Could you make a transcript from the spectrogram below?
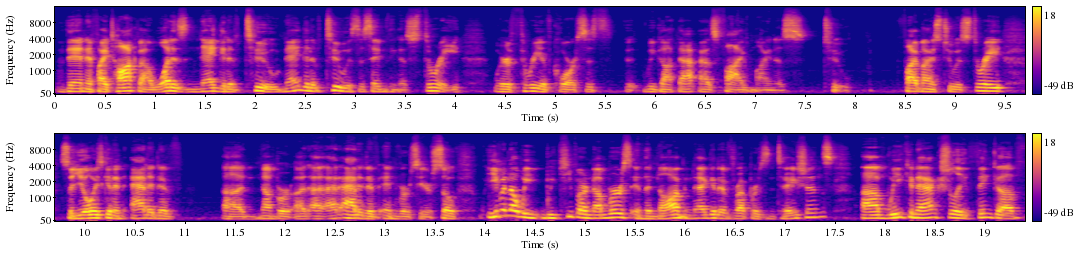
then if I talk about what is negative 2, negative 2 is the same thing as 3, where 3, of course, is we got that as 5 minus 2. 5 minus 2 is 3, so you always get an additive uh, number, uh, an additive inverse here. So even though we, we keep our numbers in the non-negative representations, um, we can actually think of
